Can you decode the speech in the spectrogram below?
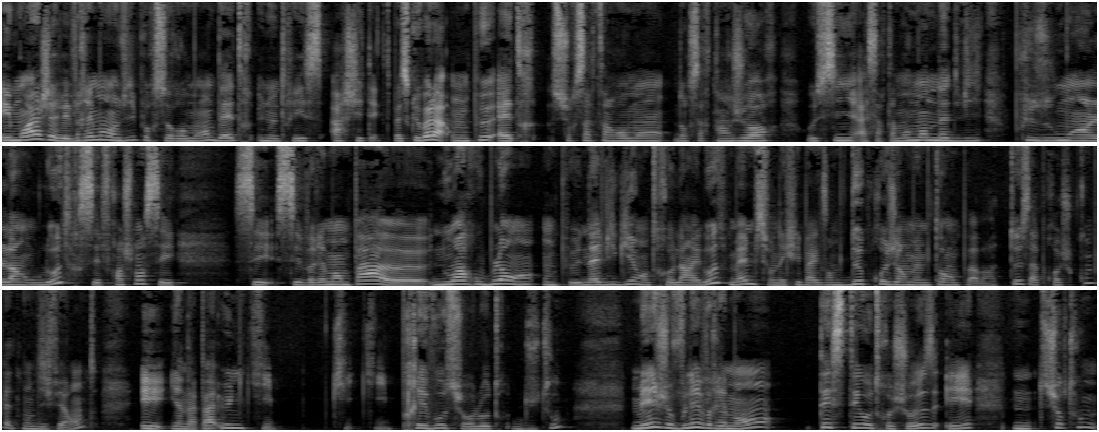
Et moi j'avais vraiment envie pour ce roman d'être une autrice architecte. Parce que voilà, on peut être sur certains romans, dans certains genres aussi, à certains moments de notre vie, plus ou moins l'un ou l'autre. C'est franchement, c'est c'est vraiment pas noir ou blanc. Hein. On peut naviguer entre l'un et l'autre, même si on écrit par exemple deux projets en même temps, on peut avoir deux approches complètement différentes. Et il n'y en a pas une qui prévaut sur l'autre du tout. Mais je voulais vraiment tester autre chose et surtout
